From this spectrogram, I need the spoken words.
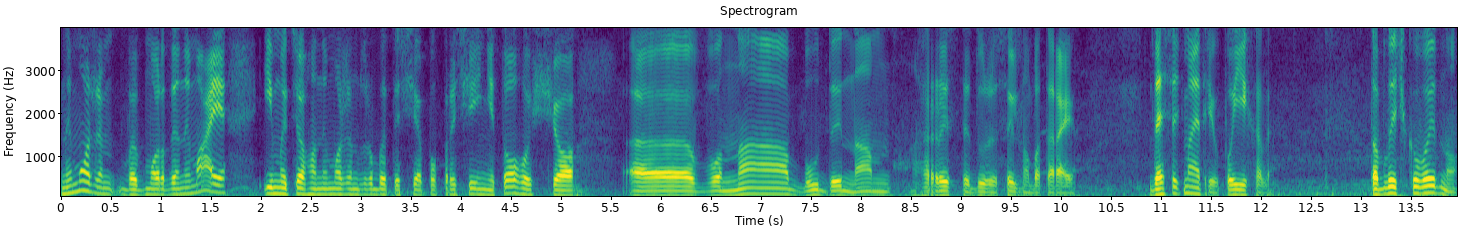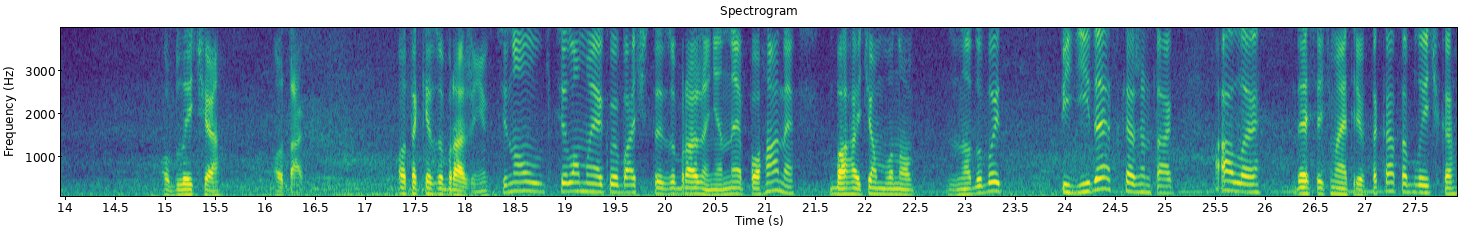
не можемо. Вебморди немає, і ми цього не можемо зробити ще по причині того, що е, вона буде нам гризти дуже сильно батарею. 10 метрів, поїхали. Табличку видно, обличчя Отак. Отаке зображення. В цілому, в цілому, як ви бачите, зображення непогане. Багатьом воно знадобить, підійде, скажімо так. Але 10 метрів така табличка,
